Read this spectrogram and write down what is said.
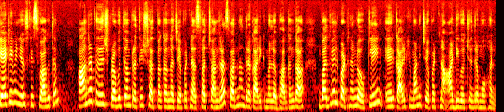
కేటీవీ న్యూస్కి స్వాగతం. ఆంధ్రప్రదేశ్ ప్రభుత్వం ప్రతిష్టాత్మకంగా చేపట్టిన స్వచ్ఛాంధ్ర స్వర్ణాంధ్ర కార్యక్రమంలో భాగంగా బద్వేల్ పట్టణంలో క్లీన్ ఎయిర్ కార్యక్రమాన్ని చేపట్టిన ఆర్డీఓ చంద్రమోహన్.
